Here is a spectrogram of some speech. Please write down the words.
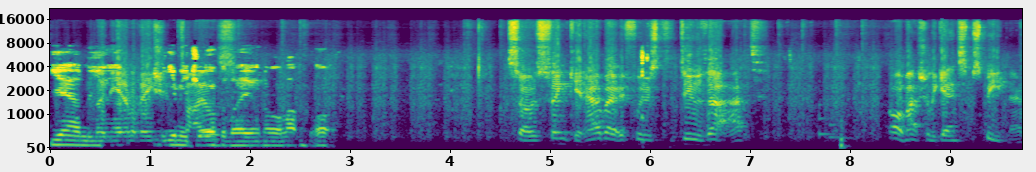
yeah, and the, like the uh, elevation the image tiles. overlay and all that lot. So I was thinking, how about if we was to do that? Oh, I'm actually getting some speed now.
